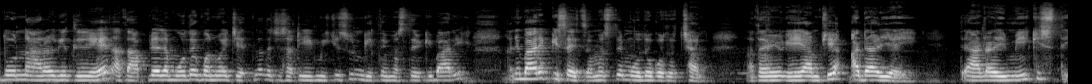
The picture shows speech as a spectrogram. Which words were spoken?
दोन नारळ घेतलेले आहेत. आता आपल्याला मोदक बनवायचे आहेत ना त्याच्यासाठी मी किसून घेते मस्तपैकी बारीक. आणि बारीक किसायचं मस्त मोदक होतात छान. आता हे आमची आडाळी आहे. त्या आडाळी मी किसते.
